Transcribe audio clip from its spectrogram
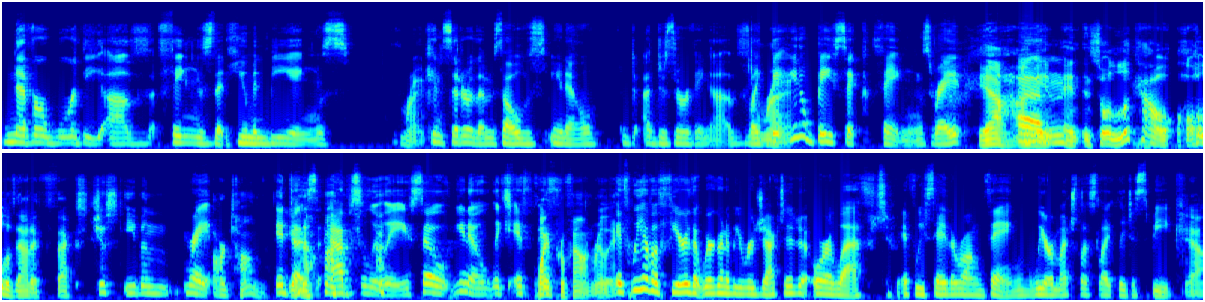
never worthy of things that human beings Right. consider themselves you know d- uh, deserving of like ba- you know basic things right Yeah. I mean, Um, and, and so look how all of that affects just even right our tongue. it does absolutely so you know like It's if quite if, profound, really. if we have a fear that we're going to be rejected or left if we say the wrong thing, we are much less likely to speak. yeah.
